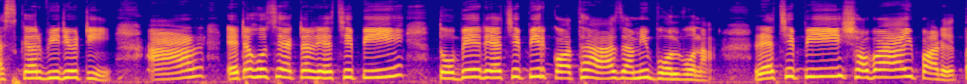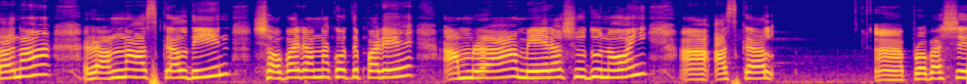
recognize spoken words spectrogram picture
আজকের ভিডিওটি আর এটা হচ্ছে একটা রেসিপি তবে রেসিপির কথা আজ আমি বলব না। রেসিপি সবাই পারে, তাই না? রান্না আজকাল দিন সবাই রান্না করতে পারে, আমরা মেয়েরা শুধু নয় আজকাল প্রবাসে,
